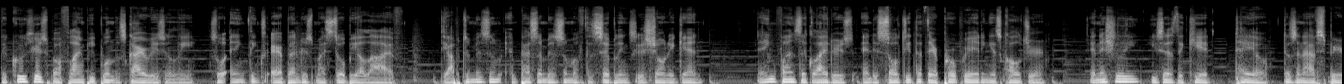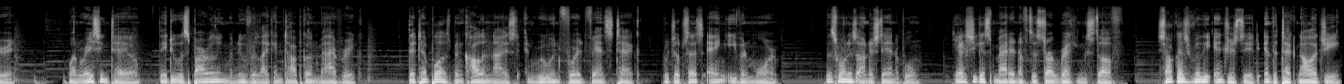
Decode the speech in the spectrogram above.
The crew hears about flying people in the sky recently, so Aang thinks airbenders might still be alive. The optimism and pessimism of the siblings is shown again. Aang finds the gliders and is salty that they're appropriating his culture. Initially, he says the kid, Teo, doesn't have spirit. When racing Teo, they do a spiraling maneuver like in Top Gun Maverick. The temple has been colonized and ruined for advanced tech, which upsets Aang even more. This one is understandable. He actually gets mad enough to start wrecking stuff. Sokka is really interested in the technology,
